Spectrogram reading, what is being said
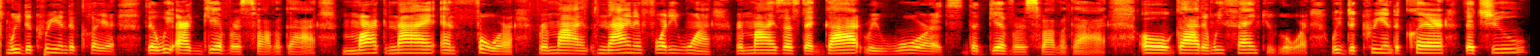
We decree and declare that we are givers, Father God. Mark 9 and 4 reminds 9 and 41 reminds us that God rewards the givers, Father God. Oh God, and we thank you, Lord. We decree and declare that you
